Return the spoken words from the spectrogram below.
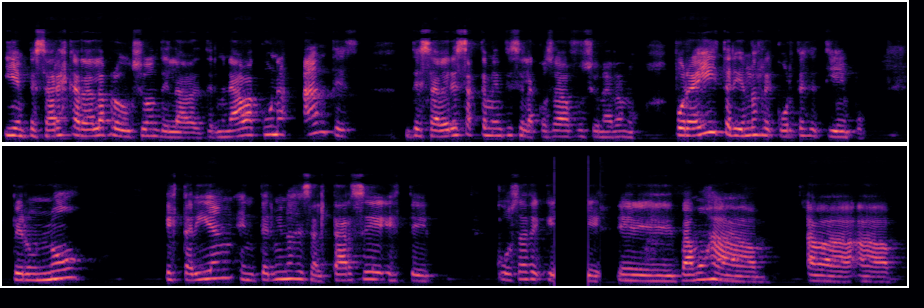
y empezar a escalar la producción de la determinada vacuna antes de saber exactamente si la cosa va a funcionar o no. Por ahí estarían los recortes de tiempo, pero no estarían en términos de saltarse este, cosas de que eh, vamos a, a,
